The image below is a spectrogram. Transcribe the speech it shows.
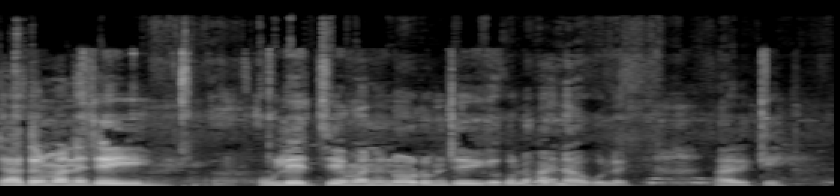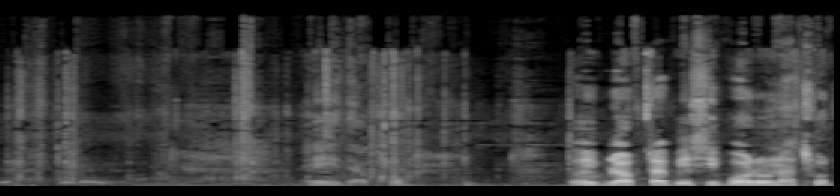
চাদর মানে যেই উলের যে মানে নরম যে ইয়েগুলো হয় না ওগুলো, আর কি। এই দেখো। তো এই ব্লগটা বেশি বড় না, ছোট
